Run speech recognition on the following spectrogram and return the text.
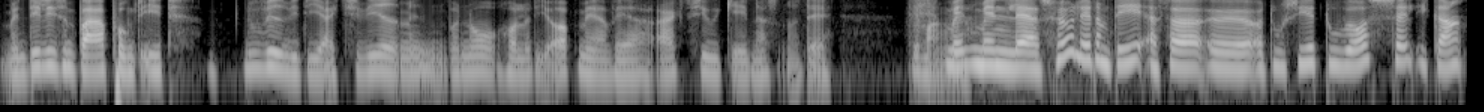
men det er ligesom bare punkt et. Nu ved vi, de er aktiveret, men hvornår holder de op med at være aktive igen og sådan noget. Det, det mangler. Men, men lad os høre lidt om det. Altså, øh, og du siger, at du vil også selv i gang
